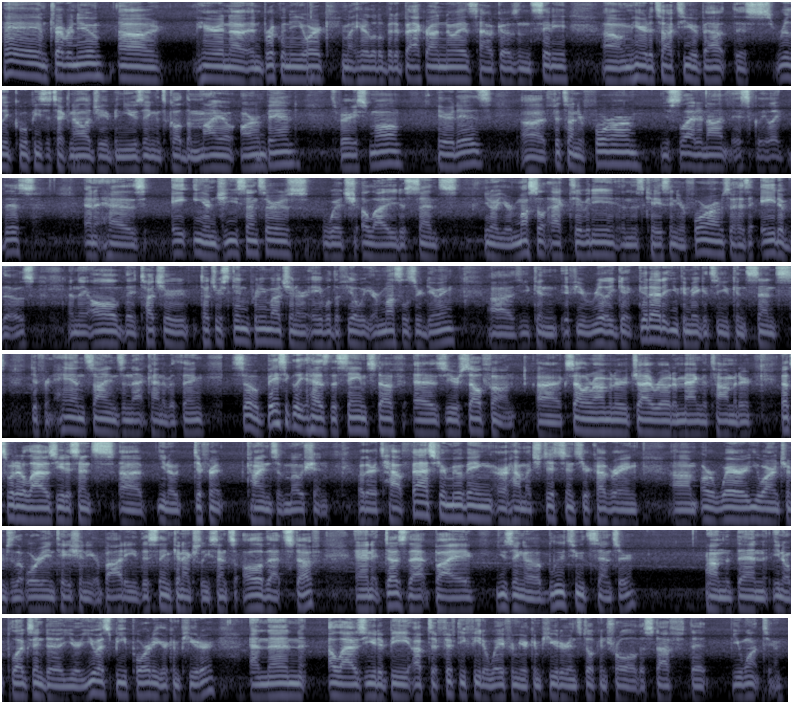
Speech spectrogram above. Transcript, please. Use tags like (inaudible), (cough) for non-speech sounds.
Hey, I'm Trevor New. Uh, here in uh, in Brooklyn, New York. You might hear a little bit of background noise, how it goes in the city. Um, I'm here to talk to you about this really cool piece of technology I've been using. It's called the Myo Armband. It's very small. Here it is. Uh, it fits on your forearm. You slide it on basically like this, and it has eight EMG sensors, which allow you to sense you know your muscle activity in this case in your forearm so it has eight of those and they all they touch your touch your skin pretty much and are able to feel what your muscles are doing. Uh, you can if you really get good at it you can make it so you can sense different hand signs and that kind of a thing. So basically it has the same stuff as your cell phone uh, accelerometer gyro and magnetometer. That's what it allows you to sense uh, you know different kinds of motion whether it's how fast you're moving or how much distance you're covering um, or where you are in terms of the orientation of your body. This thing can actually sense all of that stuff, and it does that by using a Bluetooth sensor um, that then you know plugs into your USB port of your computer, and then allows you to be up to 50 feet away from your computer and still control the stuff that you want to.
